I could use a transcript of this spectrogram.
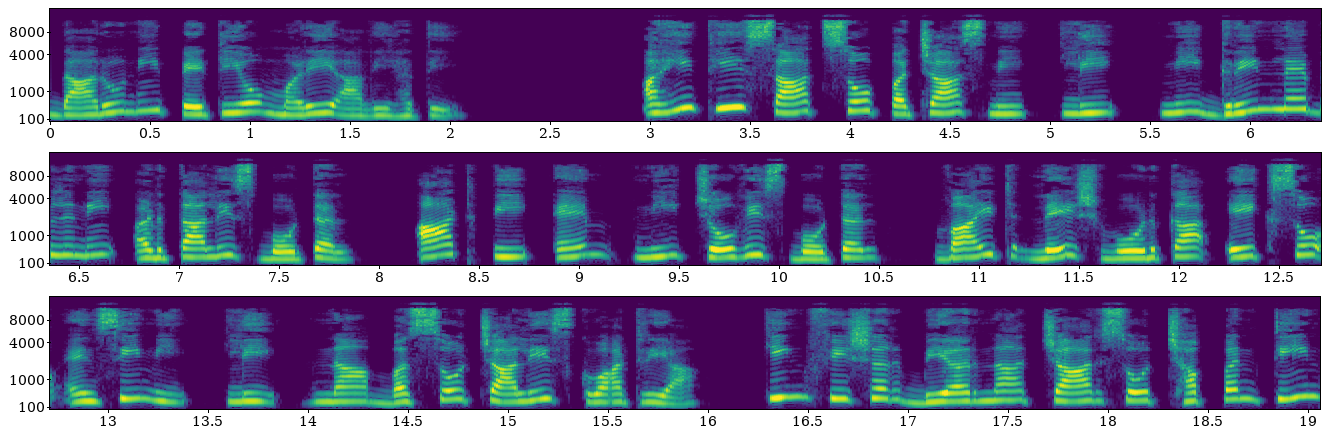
દારૂની પેટીઓ મળી આવી હતી. અહીંથી સાતસો પચાસની લી ની ગ્રીન લેબલની અડતાલીસ બોટલ, આઠ પી એમ ની ચોવીસ બોટલ વ્હાઇટ લેશ વોડકા એકસો એંસીમી લી ના બસો ચાલીસ ક્વાટ્રિયા, કિંગફિશર બિયરના ચારસો છપ્પન ટીન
